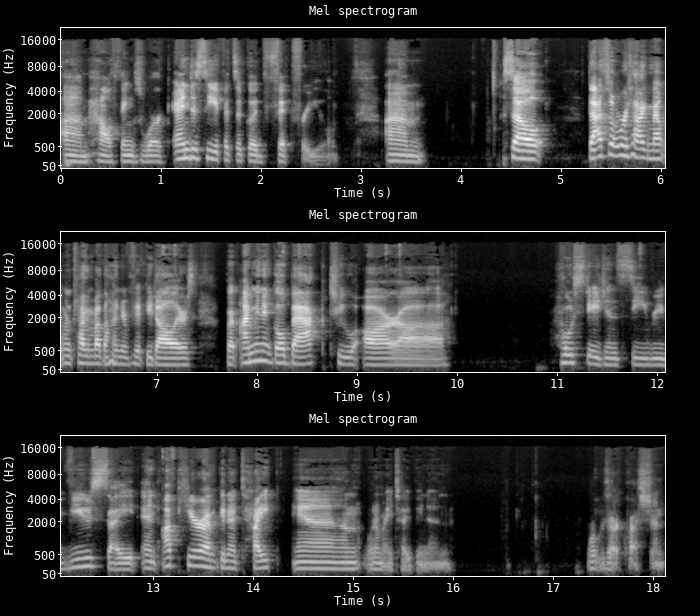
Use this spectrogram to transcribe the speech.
um, how things work and to see if it's a good fit for you. Um, so that's what we're talking about when we're talking about the $150. But I'm going to go back to our uh, host agency review site. And up here, I'm going to type in what am I typing in? What was our question?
